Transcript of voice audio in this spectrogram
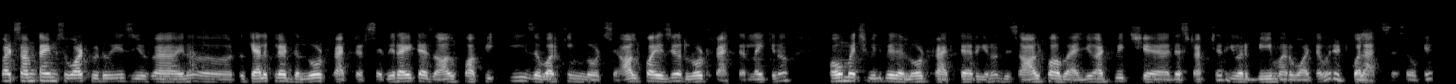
But sometimes what we do is you uh, you know to calculate the load factor. Say we write as alpha p, p is a working load. Say alpha is your load factor. Like you know how much will be the load factor. You know this alpha value at which uh, the structure your beam or whatever it collapses. Okay.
